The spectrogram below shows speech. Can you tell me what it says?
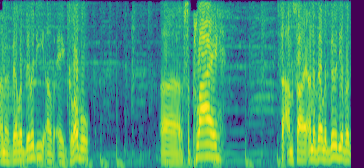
unavailability of a global uh, supply I'm sorry, unavailability of a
